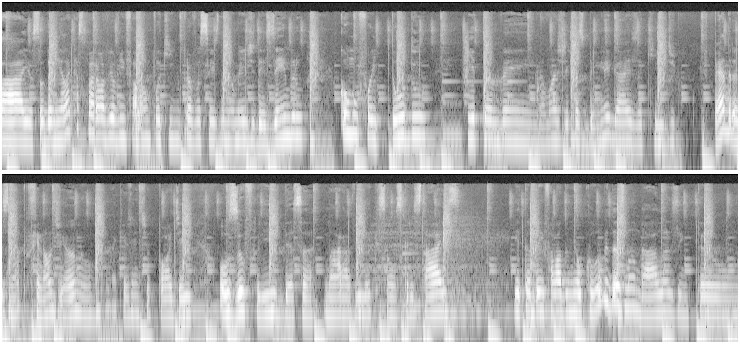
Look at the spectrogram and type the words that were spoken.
Olá, eu sou Daniela Kasparov e eu vim falar um pouquinho para vocês do meu mês de dezembro, como foi tudo e também dar umas dicas bem legais aqui de pedras, né, para o final de ano, como é que a gente pode aí usufruir dessa maravilha que são os cristais e também falar do meu clube das mandalas. Então,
